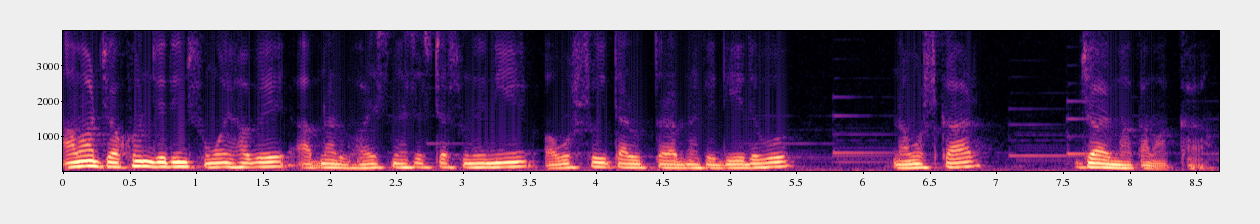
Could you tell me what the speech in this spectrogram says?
আমার যখন যেদিন সময় হবে আপনার ভয়েস মেসেজটা শুনে নিয়ে অবশ্যই তার উত্তর আপনাকে দিয়ে দেব। নমস্কার, জয় মা কামাখ্যা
